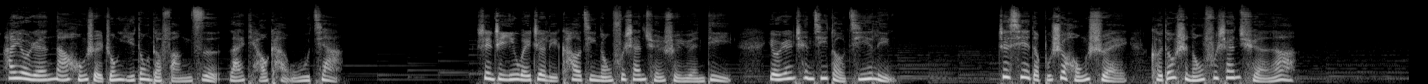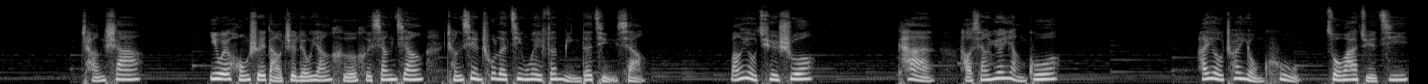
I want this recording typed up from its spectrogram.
还有人拿洪水中移动的房子来调侃物价，甚至因为这里靠近农夫山泉水源地，有人趁机抖机灵。这泄的不是洪水，可都是农夫山泉啊！长沙，因为洪水导致浏阳河和湘江呈现出了泾渭分明的景象，网友却说：“看，好像鸳鸯锅。”还有穿泳裤、坐挖掘机、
